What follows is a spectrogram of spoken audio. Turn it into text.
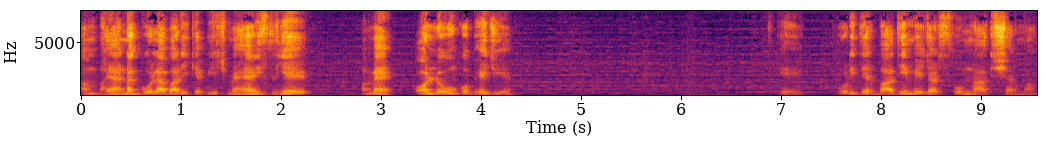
हम भयानक गोलाबारी के बीच में हैं, इसलिए हमें और लोगों को भेजिए। थोड़ी देर बाद ही मेजर सोमनाथ शर्मा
